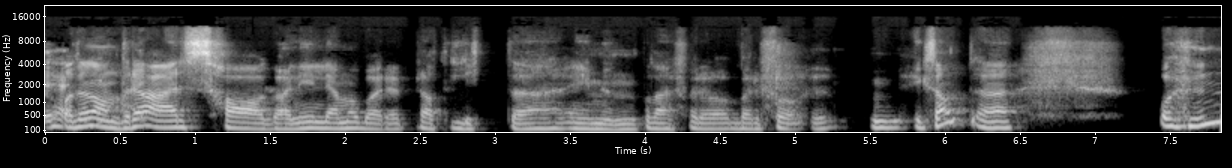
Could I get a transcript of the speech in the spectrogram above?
Og den ja. andre er Sagalill. Jeg må bare prate litt eh, i munnen på deg for å bare få mm, Ikke sant? Eh, og hun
